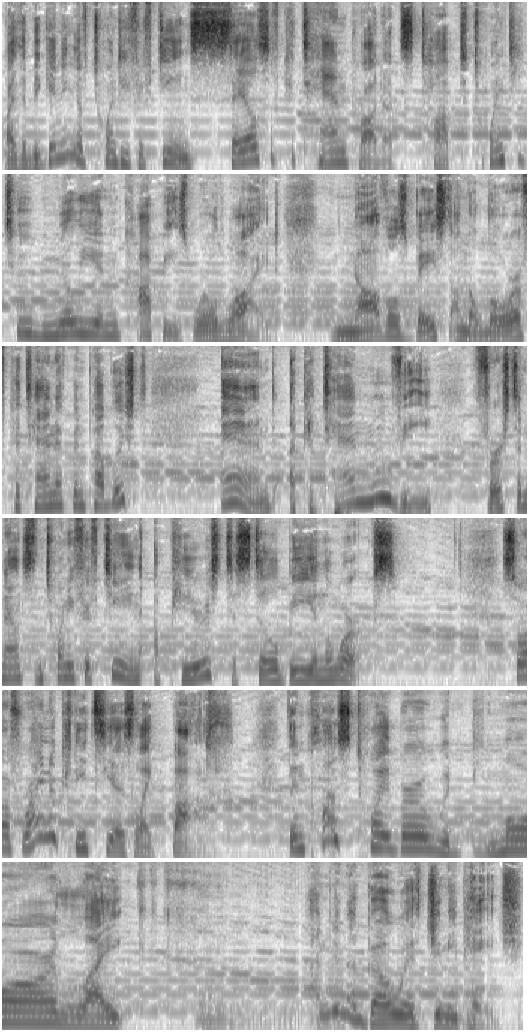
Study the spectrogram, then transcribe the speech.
By the beginning of 2015, sales of Catan products topped 22 million copies worldwide. Novels based on the lore of Catan have been published, and a Catan movie, first announced in 2015, appears to still be in the works. So if Reiner Knizia is like Bach, then Klaus Teuber would be more like. Um, I'm gonna go with Jimmy Page,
